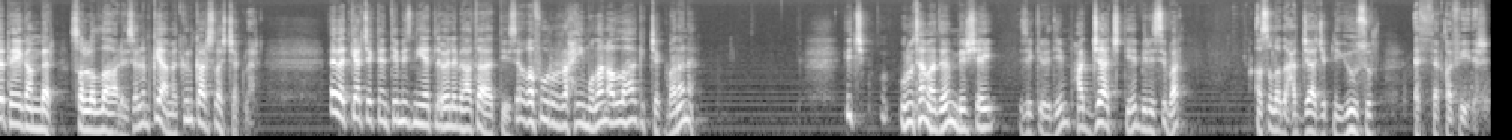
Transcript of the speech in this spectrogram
ve peygamber sallallahu aleyhi ve sellem kıyamet günü karşılaşacaklar. Evet gerçekten temiz niyetle öyle bir hata ettiyse gafurur rahim olan Allah'a gidecek. Bana ne? Hiç unutamadığım bir şey zikredeyim. Haccac diye birisi var. Asıl adı Haccac İbni Yusuf Es-Sekafi'dir.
